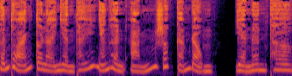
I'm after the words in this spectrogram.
Thỉnh thoảng tôi lại nhìn thấy những hình ảnh rất cảm động và nên thơ.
